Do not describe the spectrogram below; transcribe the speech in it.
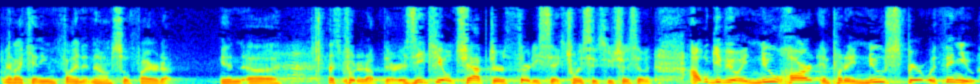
and I can't even find it now. I'm so fired up. In uh, Let's put it up there. Ezekiel chapter 36, 26 through 27. I will give you a new heart and put a new spirit within you.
